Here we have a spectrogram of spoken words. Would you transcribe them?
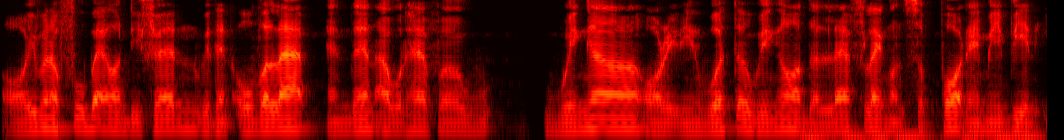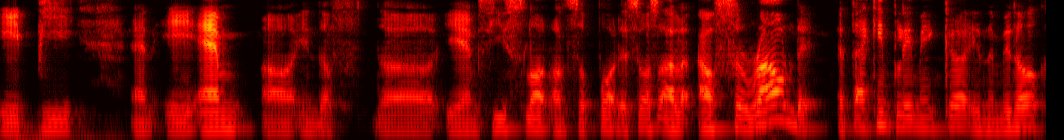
or even a fullback on defend with an overlap, and then I would have a winger or an inverted winger on the left flank on support, and maybe an AP and AM uh, in the the AMC slot on support as well. So I'll, I'll surround the attacking playmaker in the middle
